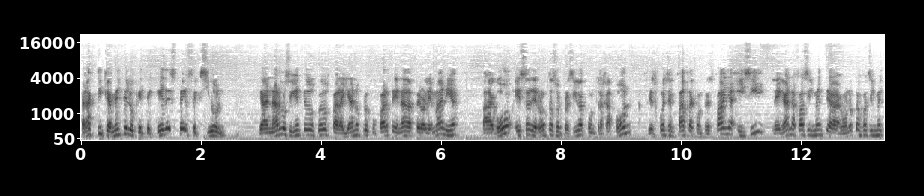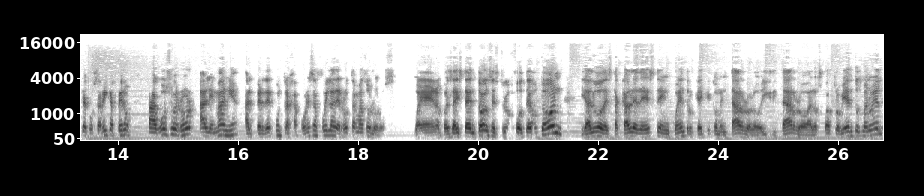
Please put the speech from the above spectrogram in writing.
prácticamente lo que te queda es perfección. Ganar los siguientes dos juegos para ya no preocuparte de nada. Pero Alemania pagó esa derrota sorpresiva contra Japón, después empata contra España y sí, le gana fácilmente, a, o no tan fácilmente a Costa Rica, pero pagó su error Alemania al perder contra Japón. Esa fue la derrota más dolorosa. Bueno, pues ahí está entonces, triunfo teutón y algo destacable de este encuentro que hay que comentarlo y gritarlo a los cuatro vientos, Manuel,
